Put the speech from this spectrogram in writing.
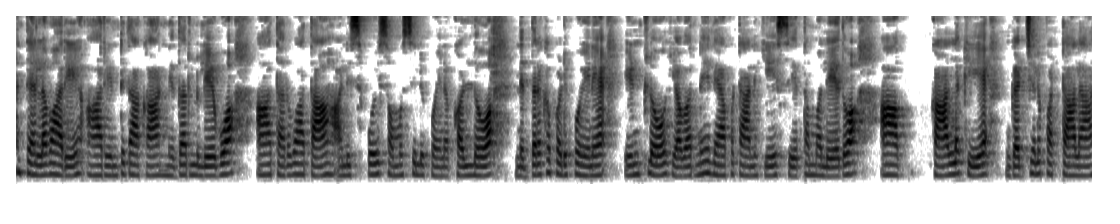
తెల్లవారి ఆరింటి దాకా నిద్రలు లేవు. ఆ తర్వాత అలిసిపోయి సొమ్మసిల్లిపోయిన కళ్ళు నిద్రకు పడిపోయినాయి. ఇంట్లో ఎవరిని లేపటానికి సీతమ్మ లేదో. ఆ కాళ్ళకి గజ్జెల పట్టాల?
